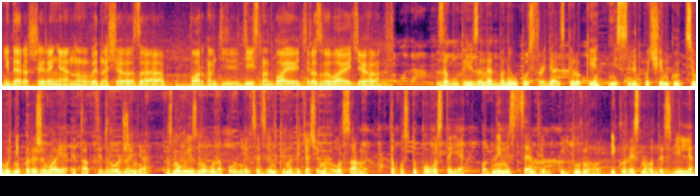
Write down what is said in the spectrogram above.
Іде розширення. Ну, видно, що за парком дійсно дбають, розвивають його. Забутий і занедбане у пострадянські роки місце відпочинку сьогодні переживає етап відродження. Знову і знову наповнюється дзвінкими дитячими голосами та поступово стає одним із центрів культурного і корисного дозвілля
